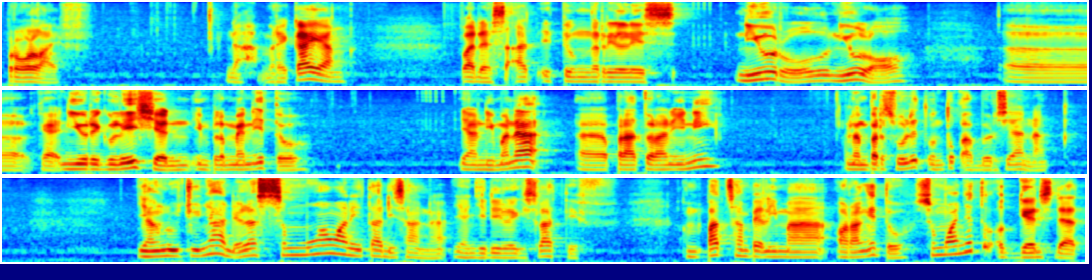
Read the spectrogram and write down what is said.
pro life nah mereka yang pada saat itu ngerilis new rule new law uh, kayak new regulation implement itu yang di mana uh, peraturan ini mempersulit untuk aborsi anak. Yang lucunya adalah semua wanita di sana yang jadi legislatif 4 sampai 5 orang itu semuanya tuh against that.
